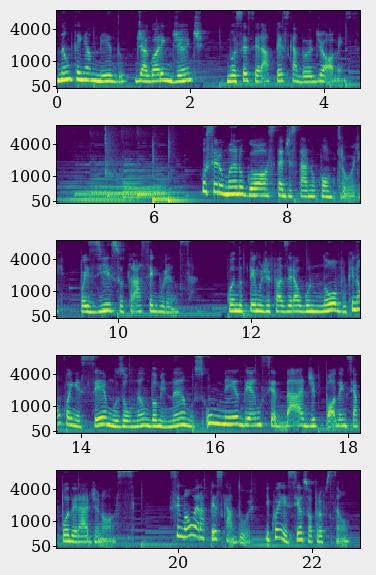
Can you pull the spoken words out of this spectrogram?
Não tenha medo, de agora em diante você será pescador de homens. O ser humano gosta de estar no controle, pois isso traz segurança. Quando temos de fazer algo novo que não conhecemos ou não dominamos, o medo e a ansiedade podem se apoderar de nós. Simão era pescador e conhecia sua profissão.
